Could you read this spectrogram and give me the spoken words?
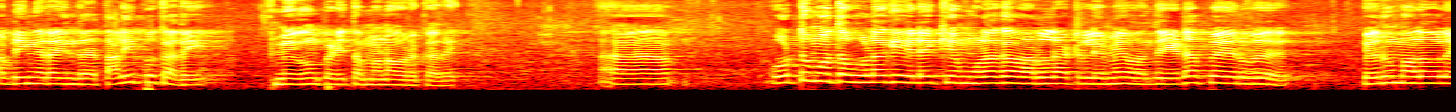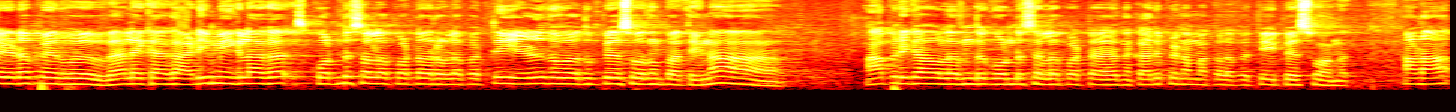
அப்படிங்கிற இந்த தலைப்பு கதை மிகவும் பிடித்தமான ஒரு கதை. ஒட்டுமொத்த உலக இலக்கியம் உலக வரலாற்றிலையுமே வந்து இடப்பெயர்வு பெருமளவில் இடப்பெயர்வு வேலைக்காக அடிமைகளாக கொண்டு செல்லப்பட்டவர்களை பற்றி எழுதுவதும் பேசுவதும் பார்த்திங்கன்னா ஆப்பிரிக்காவிலேருந்து கொண்டு செல்லப்பட்ட அந்த கருப்பின மக்களை பற்றி பேசுவாங்க. ஆனால்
